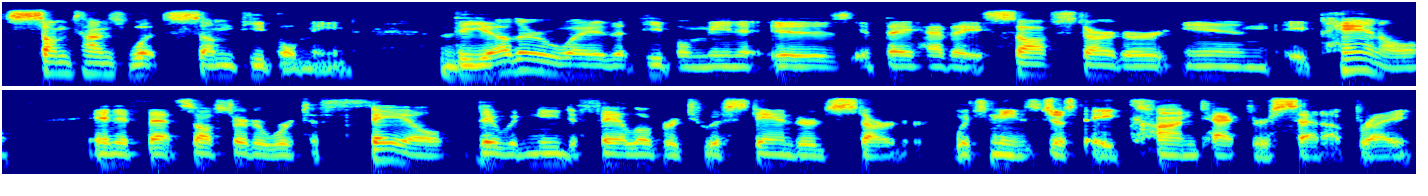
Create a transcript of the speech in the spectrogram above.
sometimes what some people mean. The other way that people mean it is if they have a soft starter in a panel, and if that soft starter were to fail, they would need to fail over to a standard starter, which means just a contactor setup, right?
